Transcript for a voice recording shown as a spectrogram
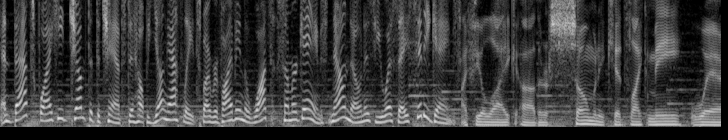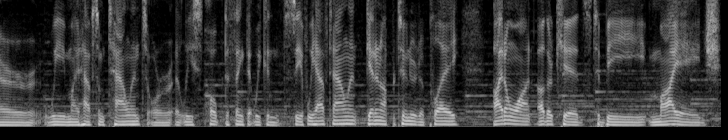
and that's why he jumped at the chance to help young athletes by reviving the Watts Summer Games, now known as USA City Games. I feel like uh, there are so many kids like me where we might have some talent, or at least hope to think that we can see if we have talent, get an opportunity to play. I don't want other kids to be my age,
